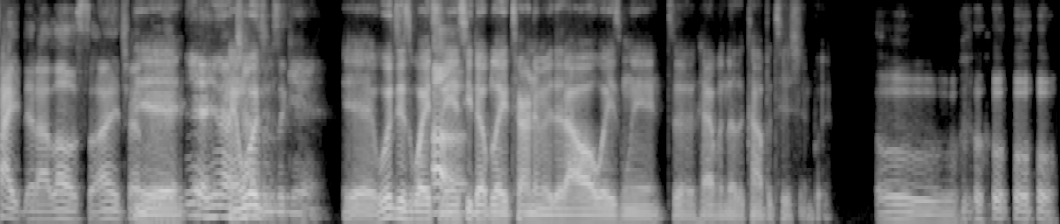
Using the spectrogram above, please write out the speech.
tight that I lost, so I ain't trying. Yeah, to yeah, you're not and trying we'll, to lose again. Yeah, we'll just wait to uh, the NCAA tournament that I always win to have another competition. But oh,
